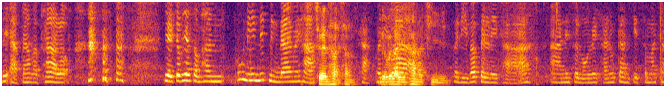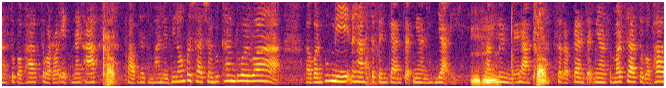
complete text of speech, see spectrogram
ได้อาบน้ำอาบท่าแล้ว อยากจะประชาสัมพันธ์พวกนี้นิดหนึ่งได้ไหมคะ เชิญฮะชันค่ะพอดีเดี๋ยวเวลาว่าอีกห้านาที พอดีว่าเป็นเลขาอ่าในส่วนของเลขานุการกิจสมัชชาสุขภาพจังหวัดร้อยเอ็ดนะคะ ครับ ฝากประชาสัมพันธ์ถึงพี่น้องประชาชนทุกท่านด้วยว่าเอ่อวันพรุ่งนี้นะคะจะเป็นการจัดงานใหญ่อือฮึ ครั้งหนึ่งนะคะครับ สำหรับการจัดงานสมัชชาสุขภาพ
